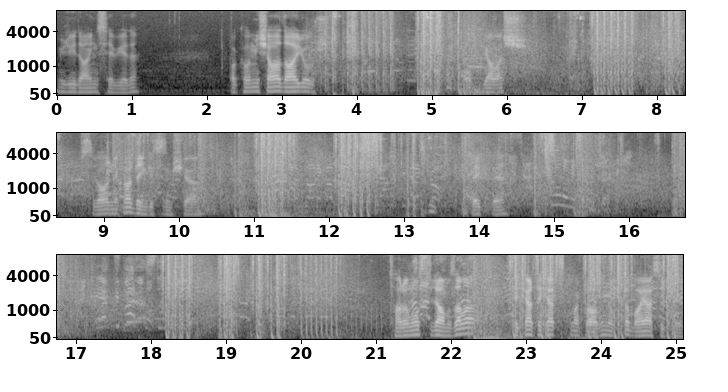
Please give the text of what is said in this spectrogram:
Müziği de aynı seviyede. Bakalım inşallah daha iyi olur. Hop yavaş. Silahlar ne kadar dengesizmiş ya. Bekle. Tarama silahımız ama teker teker sıkmak lazım yoksa bayağı sekiyor.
